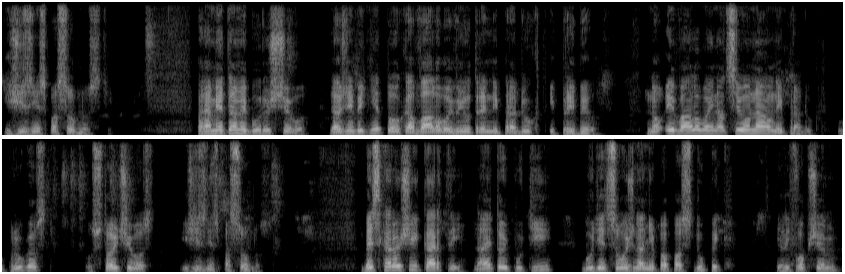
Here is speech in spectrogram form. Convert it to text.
и жизнеспособности. Параметрами будущего должны быть не только валовый внутренний продукт и прибыль, но и валовый национальный продукт, упругость, устойчивость и жизнеспособность. Без хорошей карты на этой пути будет сложно не попасть в тупик или в общем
